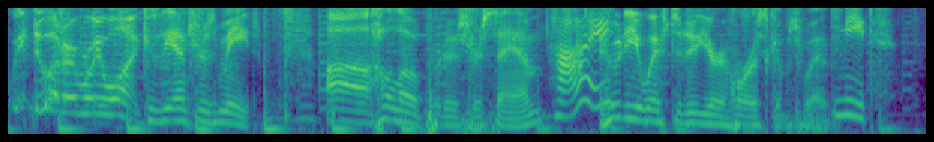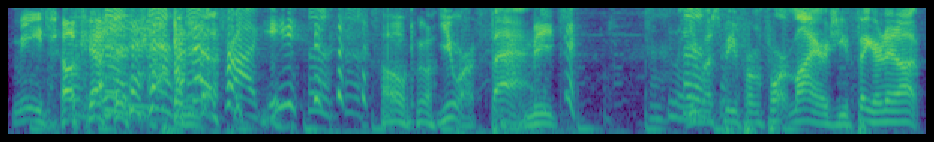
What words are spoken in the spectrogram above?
We can do whatever we want because the answer is meat. Uh, hello, producer Sam. Hi. Who do you wish to do your horoscopes with? Meat. Meat. Okay. Froggy. Oh, you are fast. meat. You must be from Fort Myers. You figured it out.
